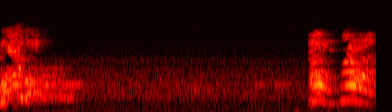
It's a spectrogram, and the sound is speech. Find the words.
Fly ball. Home run.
